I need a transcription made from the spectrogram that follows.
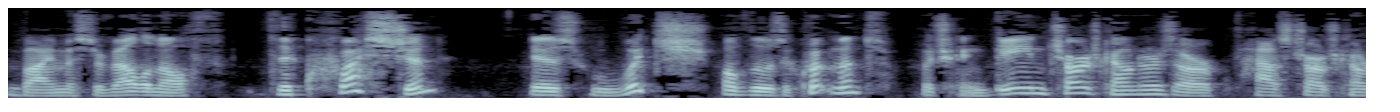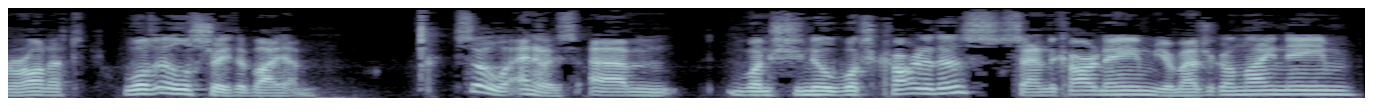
by Mr. Velinov. The question is which of those equipment, which can gain charge counters or has charge counter on it, was illustrated by him. So, anyways, um, once you know which card it is, send the card name, your Magic Online name,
